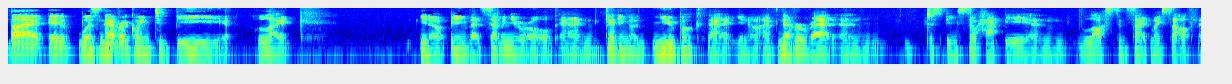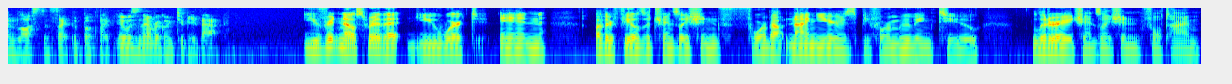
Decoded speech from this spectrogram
But it was never going to be like you know being that seven year old and getting a new book that you know i've never read and just being so happy and lost inside myself and lost inside the book. Like it was never going to be that. You've written elsewhere that you worked in other fields of translation for about nine years before moving to literary translation full time.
